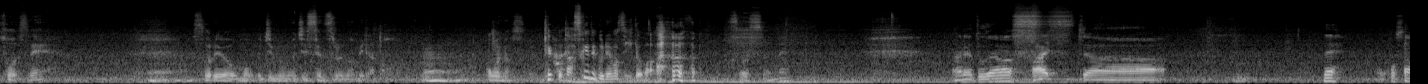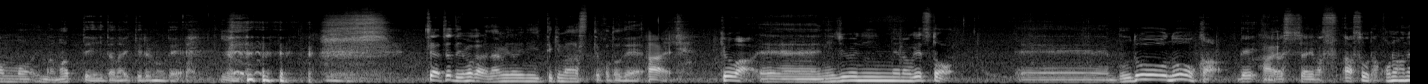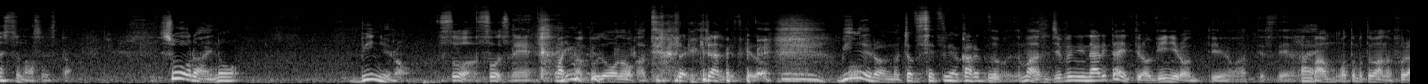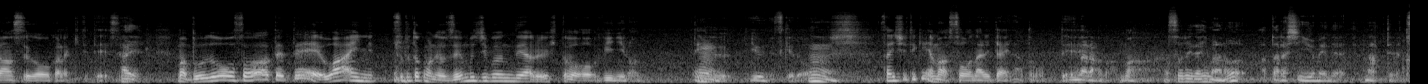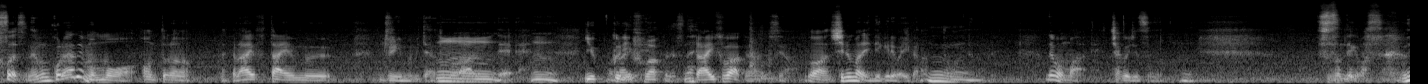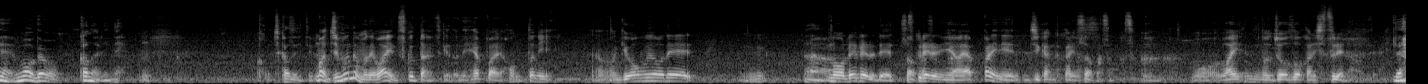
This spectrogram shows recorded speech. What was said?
そうですね。それをもう自分も実践するのみだと。うん。思います。結構助けてくれます人が。そうですよね。ありがとうございます、はい。じゃあねお子さんも今待っていただいているので。じゃあちょっと今から波乗りに行ってきますってことで、はい今日は、えー、20人目のゲスト、えー、ぶどう農家でいらっしゃいます、あそうだこの話するの忘れてた。将来のビニュロン。そうそうですね。まあ今ブドウ農家っていうだけなんですけど。ビニュロンのちょっと説明を軽く。まあ自分になりたいっていうのはビニロンっていうのがあってですね、はい。まあもともとあのフランス語から来ててですね、はい。まあブドウを育ててワインにするところまでを全部自分でやる人をビニロンっていう、うん。言うんですけど、うん最終的にはまあそうなりたいなと思って。なるほど。まそれが今の新しい夢でなってると。あそうですね。もうこれはでももう本当のなんかライフタイムドリームみたいなところがあるんで、うん。ゆっくり。ライフワークですね。ライフワークなんですよ、まあ、死ぬまでにできればいいかなと思って。うん。でもまあ着実に進んでいきます、ねもうでもかなりね、近づいてる。まあ自分でもねワイン作ったんですけどね。やっぱり本当にあの業務用でのレベルで作れるにはやっぱりね時間かかります。そうかそうかそうか。うん。もうワインの醸造家に失礼なので。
